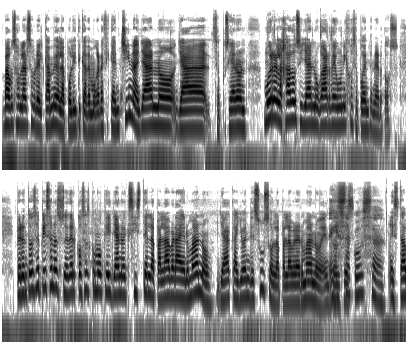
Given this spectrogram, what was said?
vamos a hablar sobre el cambio de la política demográfica en China. Ya no, ya se pusieron muy relajados y ya en lugar de un hijo se pueden tener dos. Pero entonces empiezan a suceder cosas como que ya no existe la palabra hermano, ya cayó en desuso la palabra hermano. Entonces, Esa cosa. Está,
